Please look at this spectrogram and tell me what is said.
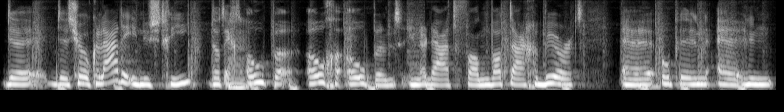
de, de chocolade-industrie, dat echt open, ogen opent inderdaad van wat daar gebeurt eh, op hun, eh, hun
